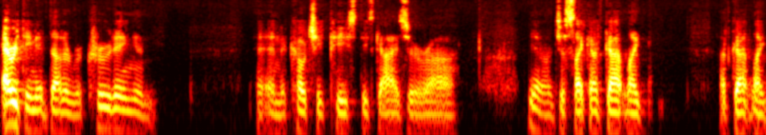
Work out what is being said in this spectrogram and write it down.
everything they've done in recruiting and and the coaching piece. These guys are, uh, you know, just like I've got like I've got like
